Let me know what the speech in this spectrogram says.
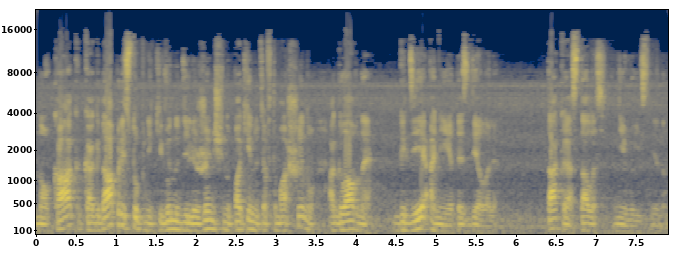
Но как и когда преступники вынудили женщину покинуть автомашину, а главное, где они это сделали? так и осталось невыясненным.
